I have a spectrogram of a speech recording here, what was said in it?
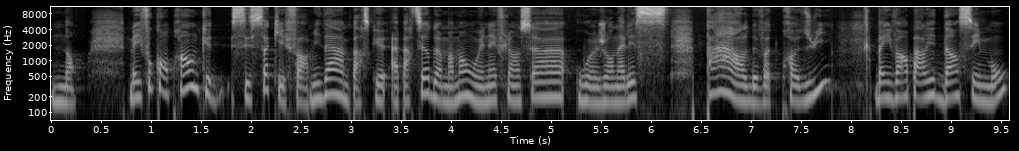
non. Mais il faut comprendre que c'est ça qui est formidable, parce qu'à partir d'un moment où un influenceur ou un journaliste parle de votre produit, ben, il va en parler dans ses mots.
